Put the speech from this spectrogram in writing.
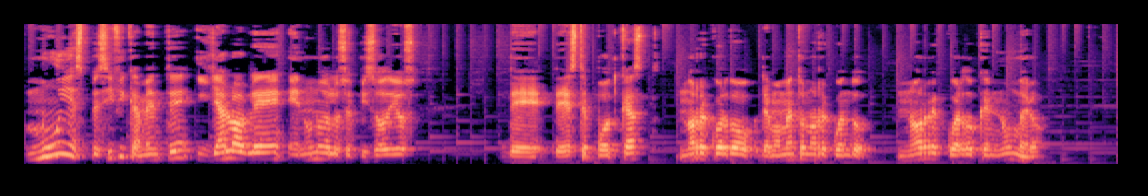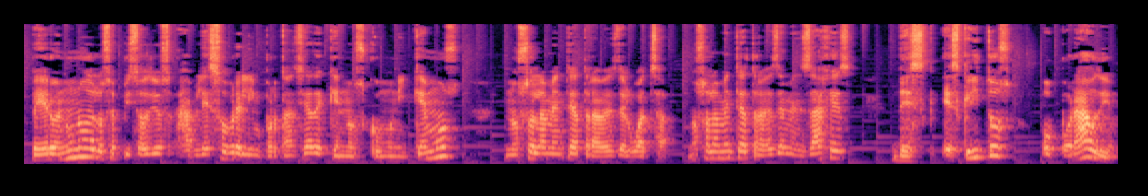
Muy específicamente, y ya lo hablé en uno de los episodios de, de este podcast, no recuerdo, de momento no recuerdo, no recuerdo qué número, pero en uno de los episodios hablé sobre la importancia de que nos comuniquemos no solamente a través del WhatsApp, no solamente a través de mensajes escritos o por audio,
